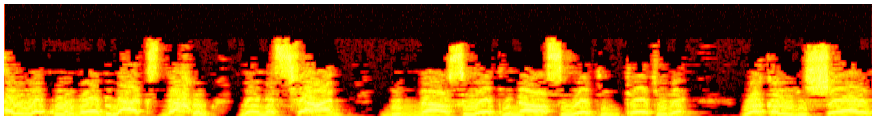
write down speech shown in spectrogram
أو يكون بالعكس نحو لنسفعا بالناصية ناصية كاذبة. وقول الشاعر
